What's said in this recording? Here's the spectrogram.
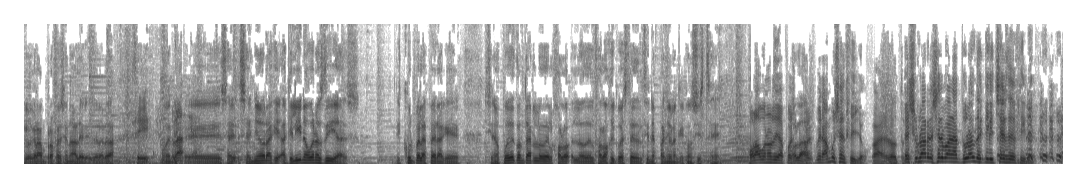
El gran profesional eres, de verdad. Sí. Bueno, Gracias. eh, se- señor Aqu- Aquilino, buenos días. Disculpe la espera, que si nos puede contar lo del, lo del zoológico este del cine español, ¿en qué consiste? Hola, buenos días. Pues, Hola. pues mira, muy sencillo. Ah, el otro. Es una reserva natural de clichés del cine.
